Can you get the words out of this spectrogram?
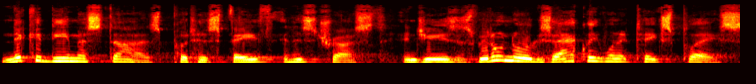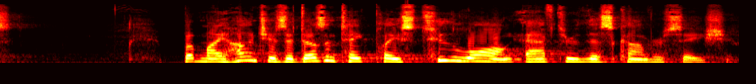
Nicodemus does put his faith and his trust in Jesus. We don't know exactly when it takes place. But my hunch is it doesn't take place too long after this conversation.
